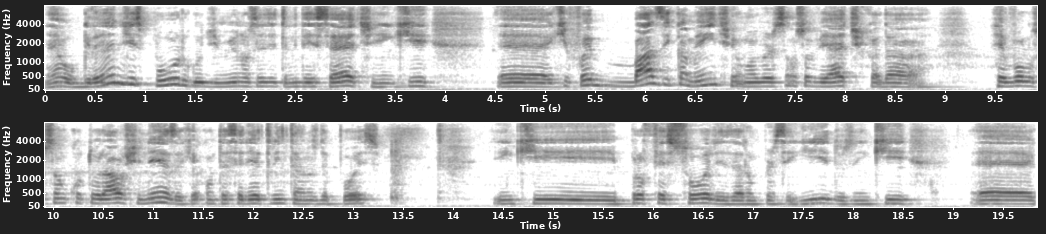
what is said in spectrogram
Né? O grande expurgo de 1937, em que, é, que foi basicamente uma versão soviética da Revolução Cultural Chinesa, que aconteceria 30 anos depois, em que professores eram perseguidos, em que é,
